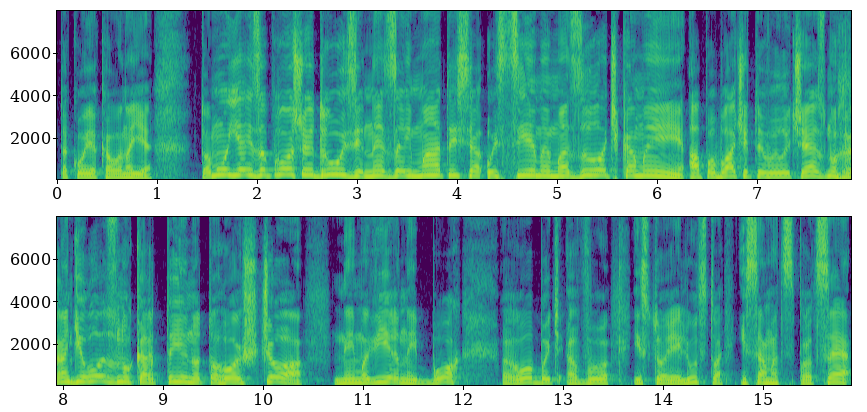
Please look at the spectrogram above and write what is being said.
такою, яка вона є. Тому я й запрошую, друзі, не займатися ось цими мазочками, а побачити величезну грандіозну картину того, що неймовірний Бог робить в історії людства. І саме про це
